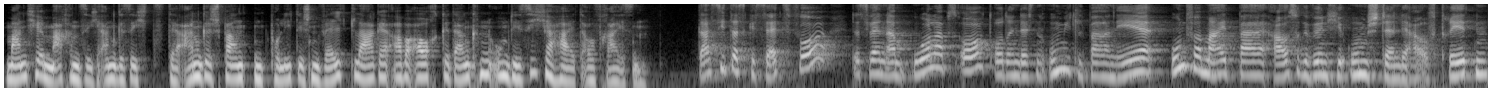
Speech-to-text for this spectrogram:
Manche machen sich angesichts der angespannten politischen Weltlage aber auch Gedanken um die Sicherheit auf Reisen. Da sieht das Gesetz vor, dass wenn am Urlaubsort oder in dessen unmittelbarer Nähe unvermeidbare außergewöhnliche Umstände auftreten,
